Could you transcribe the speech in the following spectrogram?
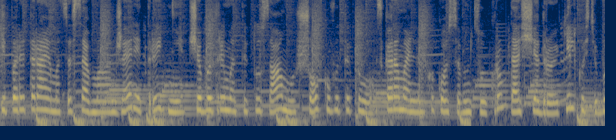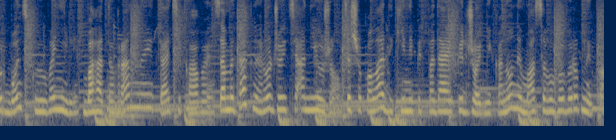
і перетираємо це все в меланжері 3 дні, щоб отримати ту саму шовкову текстуру з карамельним кокосовим цукром та щедрою кількістю бурбонської ванілі, багатогранної та цікавої. Саме так народжується Unusual. Це шоколад, який не підпадає під жодні канони масового виробництва.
